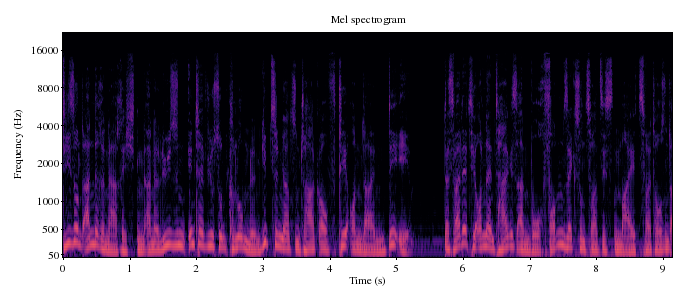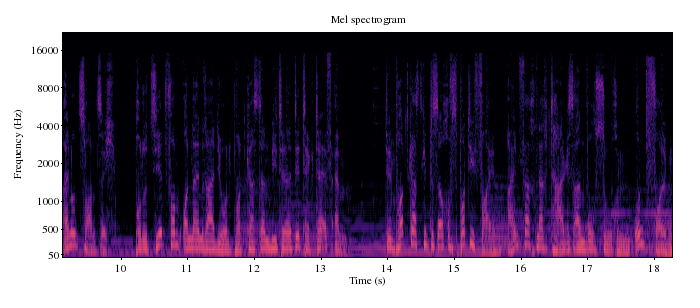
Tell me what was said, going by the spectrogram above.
Diese und andere Nachrichten, Analysen, Interviews und Kolumnen gibt's den ganzen Tag auf t-online.de. Das war der T-Online-Tagesanbruch vom 26. Mai 2021. Produziert vom Online-Radio- und Podcast-Anbieter Detektor FM. Den Podcast gibt es auch auf Spotify. Einfach nach Tagesanbruch suchen und folgen.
